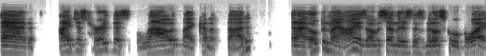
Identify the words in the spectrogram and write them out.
And I just heard this loud, like kind of thud. And I opened my eyes, and all of a sudden there's this middle school boy,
